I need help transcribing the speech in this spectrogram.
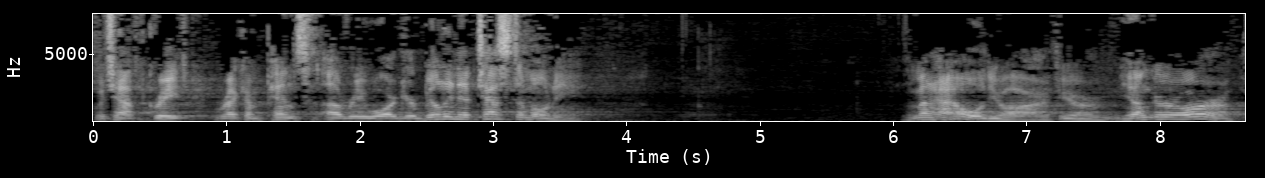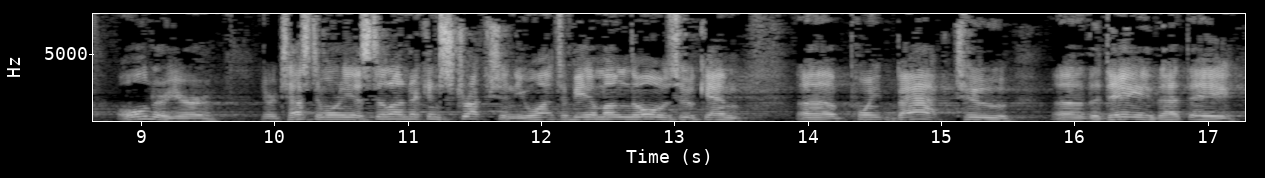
which hath great recompense of reward. You're building a testimony. No matter how old you are, if you're younger or older, your, your testimony is still under construction. You want to be among those who can uh, point back to uh, the day that they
